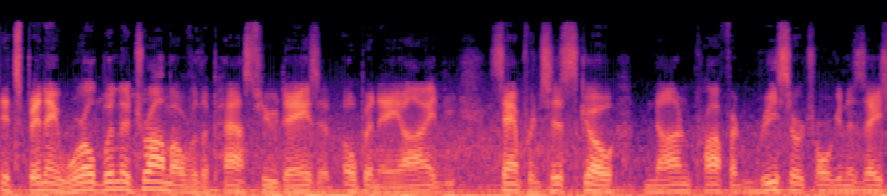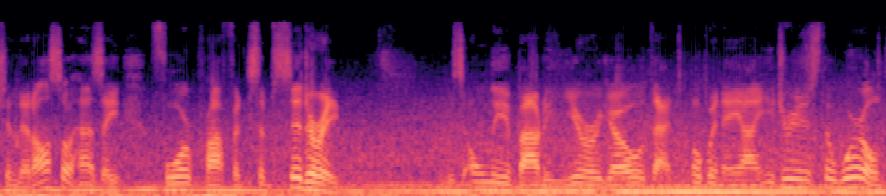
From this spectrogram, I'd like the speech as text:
It's been a whirlwind of drama over the past few days at OpenAI, the San Francisco nonprofit research organization that also has a for profit subsidiary. It was only about a year ago that OpenAI introduced the world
